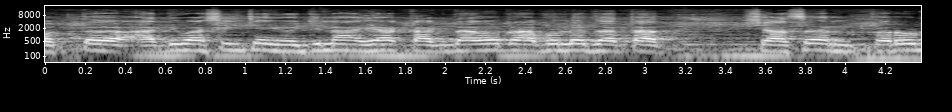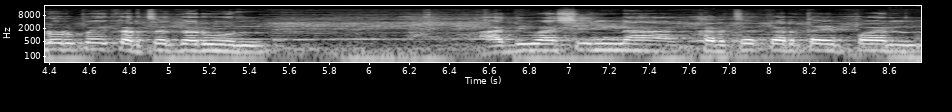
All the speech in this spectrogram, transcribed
फक्त आदिवासींच्या योजना ह्या कागदावर राबवल्या जातात. शासन करोडो रुपये खर्च करून आदिवासींना खर्च करतं आहे पण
